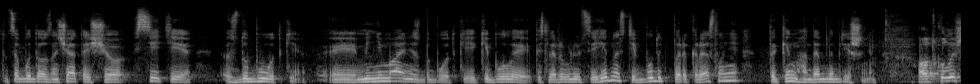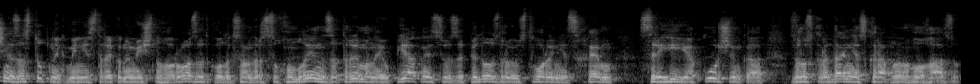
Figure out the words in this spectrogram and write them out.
то це буде означати, що всі ті здобутки, е, мінімальні здобутки, які були після революції гідності, будуть перекреслені таким ганебним рішенням. А от колишній заступник міністра економічного розвитку Олександр Сухомлин затриманий у п'ятницю за підозрою у створенні схем Сергія Курченка з розкрадання скрапленого газу.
